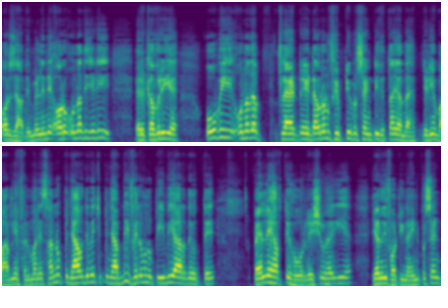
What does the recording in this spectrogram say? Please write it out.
ਔਰ ਜ਼ਿਆਦਾ ਮਿਲਣੇ ਨੇ ਔਰ ਉਹਨਾਂ ਦੀ ਜਿਹੜੀ ਰਿਕਵਰੀ ਹੈ, ਉਹ ਵੀ ਉਹਨਾਂ ਦਾ ਫਲੈਟ ਰੇਟ ਹੈ, ਉਹਨਾਂ ਨੂੰ 50% ਹੀ ਦਿੱਤਾ ਜਾਂਦਾ ਹੈ, ਜਿਹੜੀਆਂ ਬਾਹਰਲੀਆਂ ਫਿਲਮਾਂ ਨੇ। ਸਾਨੂੰ ਪੰਜਾਬ ਦੇ ਵਿੱਚ ਪੰਜਾਬੀ ਫਿਲਮ ਨੂੰ ਪੀਬੀਆਰ ਦੇ ਉੱਤੇ ਪਹਿਲੇ ਹਫ਼ਤੇ ਹੋਰ ਰੇਸ਼ੋ ਹੈਗੀ ਹੈ, ਯਾਨੀ ਦੀ 49%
